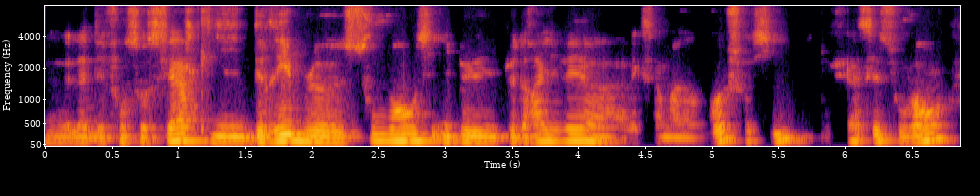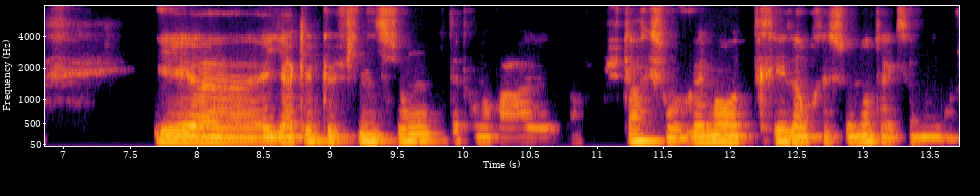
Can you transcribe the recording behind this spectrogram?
la défense au cercle. Il dribble souvent il peut, driver euh, avec sa main gauche aussi, il fait assez souvent. Et euh, il y a quelques finitions, peut-être qu'on en parlera plus tard, qui sont vraiment très impressionnantes avec sa main gauche.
